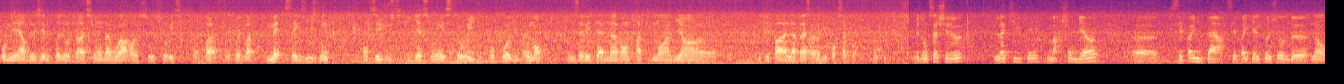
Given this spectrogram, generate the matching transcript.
première, deuxième, troisième opération d'avoir euh, ce, ce risque. Voilà, faut être vrai. Mais ça existe donc pensez justification et story du pourquoi, du comment vous avez été amené à vendre rapidement un bien euh, qui n'était pas à la base prévu pour ça. Quoi. Mais donc sachez-le, l'activité marchand de biens, euh, c'est pas une tare, c'est pas quelque chose de, Non,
